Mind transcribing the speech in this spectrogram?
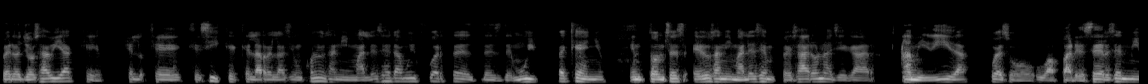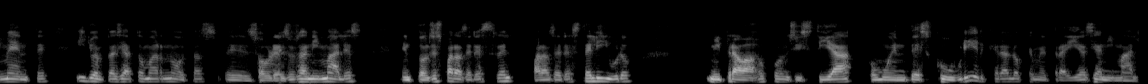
pero yo sabía que, que, que, sí, que, que, la relación con los animales era muy fuerte desde, muy pequeño. Entonces esos animales empezaron a llegar a mi vida, pues, o, aparecerse en mi mente, y yo empecé a tomar notas eh, sobre esos animales entonces, para hacer este, para hacer este libro, mi trabajo consistía como en descubrir qué era lo que me traía ese animal,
